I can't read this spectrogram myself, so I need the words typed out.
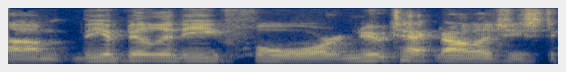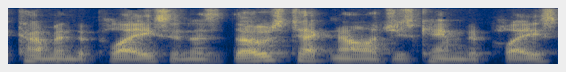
um, the ability for new technologies to come into place. And as those technologies came into place,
